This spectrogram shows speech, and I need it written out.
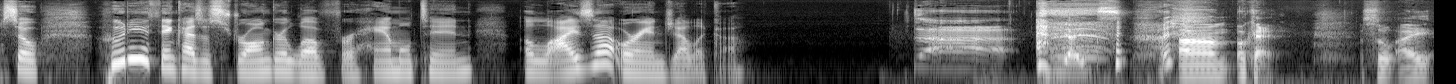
So, who do you think has a stronger love for Hamilton, Eliza or Angelica? Yikes. um, okay. So I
